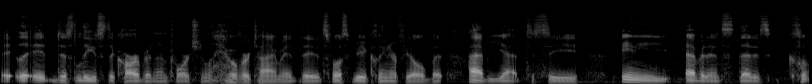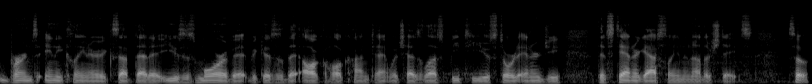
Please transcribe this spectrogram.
it, it just leaves the carbon, unfortunately, over time. It, it's supposed to be a cleaner fuel, but I have yet to see any evidence that it burns any cleaner except that it uses more of it because of the alcohol content, which has less BTU stored energy than standard gasoline in other states. So,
